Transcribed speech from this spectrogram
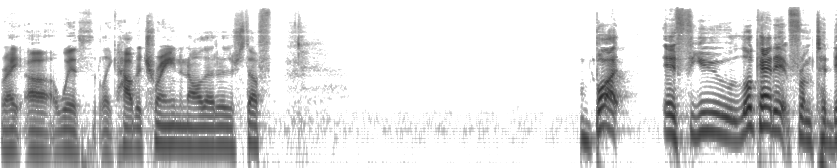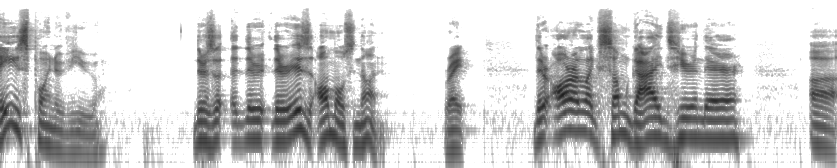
right? Uh, with like how to train and all that other stuff. But if you look at it from today's point of view, there's a there there is almost none, right? There are like some guides here and there. Uh,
